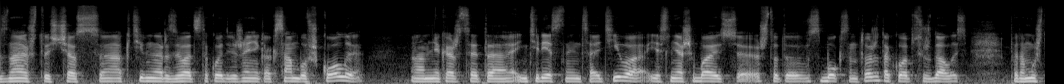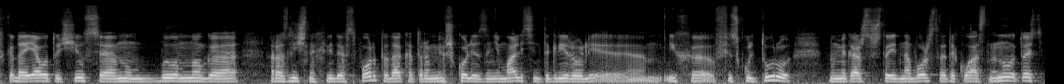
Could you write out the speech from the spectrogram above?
Знаю, что сейчас активно развивается такое движение, как самбо в школы. А, мне кажется, это интересная инициатива. Если не ошибаюсь, э, что-то с боксом тоже такое обсуждалось. Потому что когда я вот учился, ну, было много различных видов спорта, да, которыми в школе занимались, интегрировали э, их э, в физкультуру. Но мне кажется, что единоборство это классно. Ну, то есть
